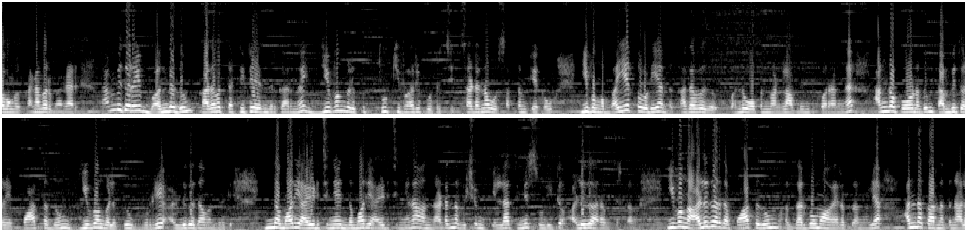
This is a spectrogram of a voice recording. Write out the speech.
அவங்க கணவர் வர்றாரு. தம்பிதுரை வந்ததும் கதவை தட்டிட்டே இருந்திருக்காருங்க. இவங்களுக்கு தூக்கி வாரி போட்டுருச்சு. சடனா ஒரு சத்தம் கேட்கவும் இவங்க பயத்தோடயே அந்த கதவை வந்து ஓபன் பண்ணலாம் அப்படின்ட்டு போறாங்க. அங்க போனதும் தம்பிதுரையை பார்த்ததும் இவங்களுக்கு ஒரே அழுக தான் வந்திருக்கு. இந்த மாதிரி ஆயிடுச்சுங்க இந்த மாதிரி ஆயிடுச்சுங்கன்னா நடந்த விஷயம் எல்லாத்தையுமே சொல்லிட்டு அழுக ஆரம்பிச்சிருக்காங்க. இவங்க அழுகிறத பார்த்ததும் கர்ப்பமாக இருக்கிறாங்க இல்லையா? அந்த காரணத்தினால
